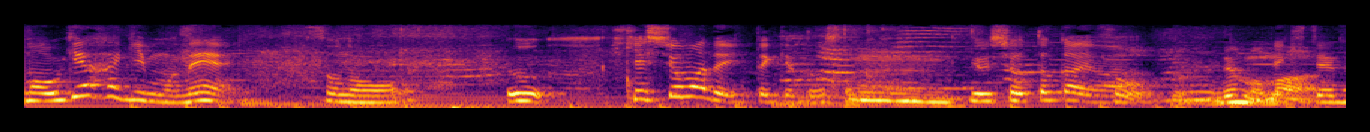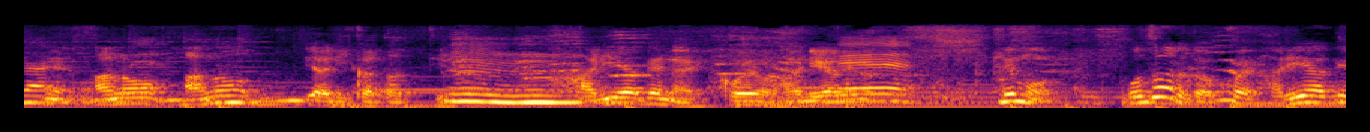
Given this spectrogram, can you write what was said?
まあおぎやはぎもねそのう決勝まで行ったけどその、うん。優勝とかはそう。でもまあ、できてない。ねあのあのやり方っていうう、んうん。張り上げない声を張り上げない、ね。でもオズワルドは声張り上げ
